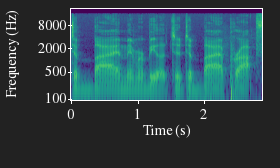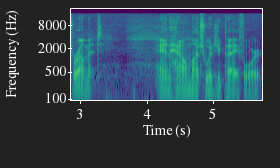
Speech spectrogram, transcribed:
to buy memorabilia to to buy a prop from it, and how much would you pay for it?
